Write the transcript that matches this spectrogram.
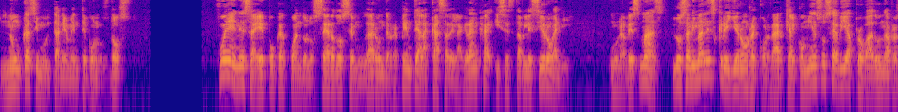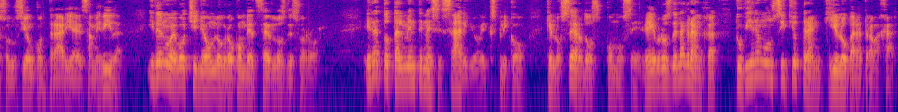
nunca simultáneamente con los dos. Fue en esa época cuando los cerdos se mudaron de repente a la casa de la granja y se establecieron allí. Una vez más, los animales creyeron recordar que al comienzo se había aprobado una resolución contraria a esa medida, y de nuevo Chillón logró convencerlos de su error. Era totalmente necesario, explicó, que los cerdos, como cerebros de la granja, tuvieran un sitio tranquilo para trabajar.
